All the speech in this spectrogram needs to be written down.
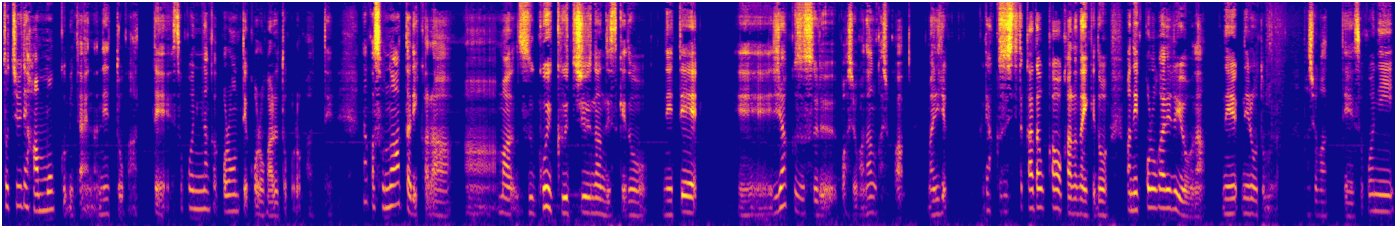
途中でハンモックみたいなネットがあって、そこになんかコロンって転がるところがあって、なんかそのあたりから、あまあすごい空中なんですけど、寝て、えー、リラックスする場所が何箇所か、まあリラックスしてたかどうかはわからないけど、まあ、寝っ転がれるような、寝、寝ろうと思う場所があって、そこに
